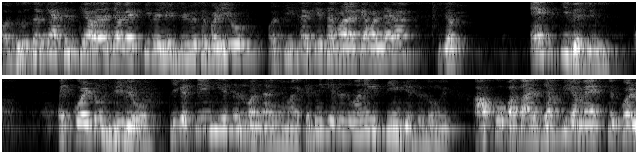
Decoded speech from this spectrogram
और दूसरा केसेस क्या हो जाएगा जब x की वैल्यू ज़ीरो से बड़ी हो, और तीसरा केस हमारा क्या बन जाएगा? जब एक्स की वैल्यू इक्वल टू ज़ीरो ठीक है? तीन केसेस बन जाएँगे हमारे। कितने केसेस बनेंगे? तीन केसेस होंगे। आपको पता है, जब भी हम एक्स इक्वल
